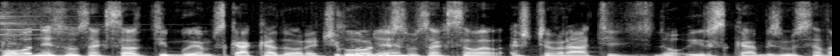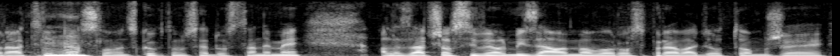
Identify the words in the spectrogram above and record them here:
Pôvodne som sa chcel, ti budem skakať do reči, pôvodne som sa chcel ešte vrátiť do Írska, aby sme sa vrátili mm-hmm. na Slovensko, k tomu sa dostaneme, ale začal si veľmi zaujímavo rozprávať o tom, že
